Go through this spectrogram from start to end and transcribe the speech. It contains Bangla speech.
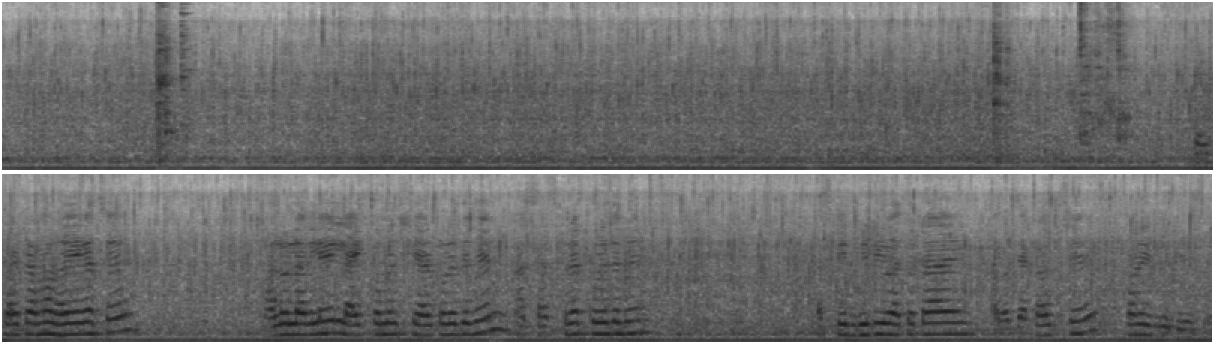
তরকারিটা আমার হয়ে গেছে। ভালো লাগলে লাইক কমেন্ট শেয়ার করে দেবেন আর সাবস্ক্রাইব করে দেবেন। আজকের ভিডিও এতটাই। আবার দেখা হচ্ছে পরের ভিডিওতে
